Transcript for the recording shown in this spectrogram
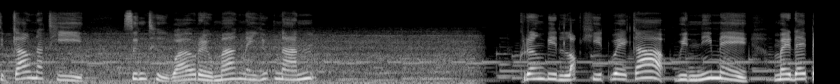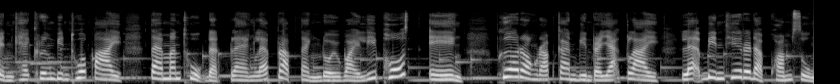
49 นาที ซึ่งถือว่าเร็วมากในยุคนั้น เครื่องบินล็อกฮีดเวกาวินนี่เมย์ไม่ได้เป็นแค่เครื่องบินทั่วไป แต่มันถูกดัดแปลงและปรับแต่งโดยไวลี่โพสต์เอง เพื่อรองรับการบินระยะไกล และบินที่ระดับความสูง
